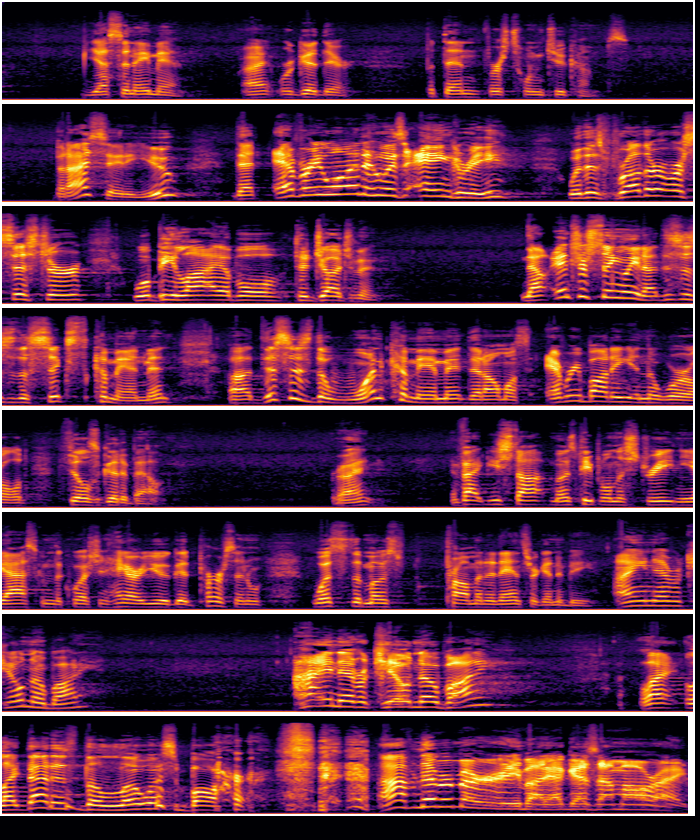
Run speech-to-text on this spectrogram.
Yes and amen. All right, we're good there. But then verse 22 comes. But I say to you that everyone who is angry with his brother or sister will be liable to judgment. Now, interestingly enough, this is the sixth commandment. Uh, this is the one commandment that almost everybody in the world feels good about, right? In fact, you stop most people in the street and you ask them the question, hey, are you a good person? What's the most prominent answer going to be? I ain't never killed nobody. I ain't never killed nobody. Like, like that is the lowest bar. I've never murdered anybody. I guess I'm all right.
